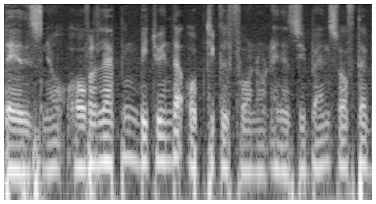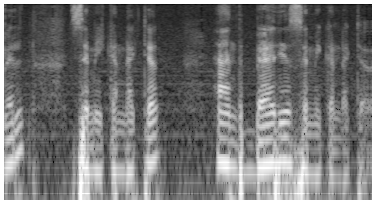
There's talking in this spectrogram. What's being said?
there is no overlapping between the optical phonon energy bands of the well semiconductor and the barrier semiconductor.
